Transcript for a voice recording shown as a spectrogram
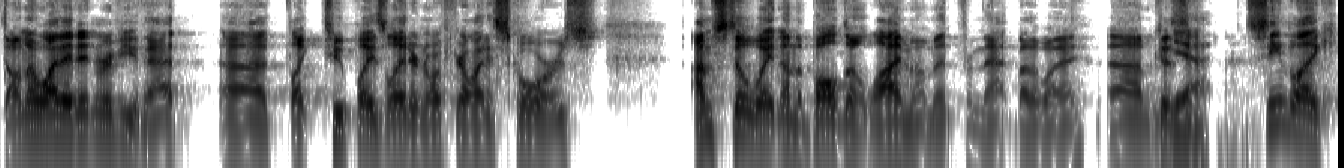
Don't know why they didn't review that. Uh, like two plays later, North Carolina scores. I'm still waiting on the ball don't lie moment from that, by the way, because Yeah. it seemed like,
